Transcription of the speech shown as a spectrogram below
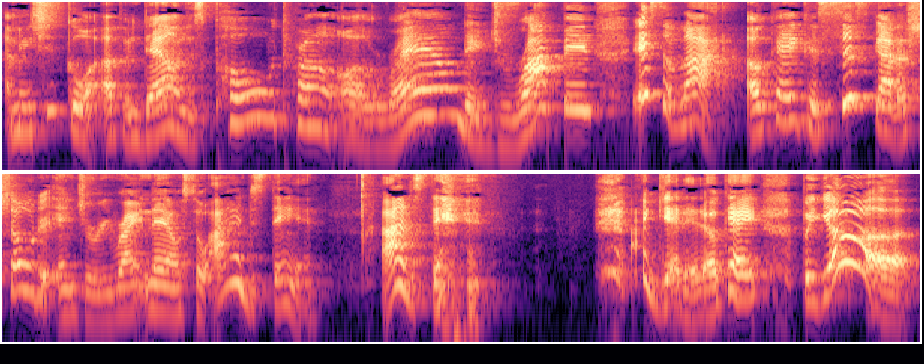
I mean, she's going up and down this pole, twirling all around. They dropping. It's a lot, okay? Because sis got a shoulder injury right now, so I understand. I understand. I get it, okay? But y'all,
